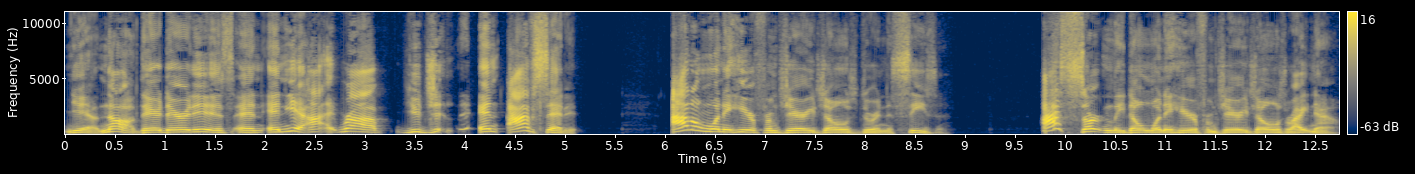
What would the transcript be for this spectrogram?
Yeah, no, there, there it is, and and yeah, I, Rob, you j- and I've said it. I don't want to hear from Jerry Jones during the season. I certainly don't want to hear from Jerry Jones right now,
